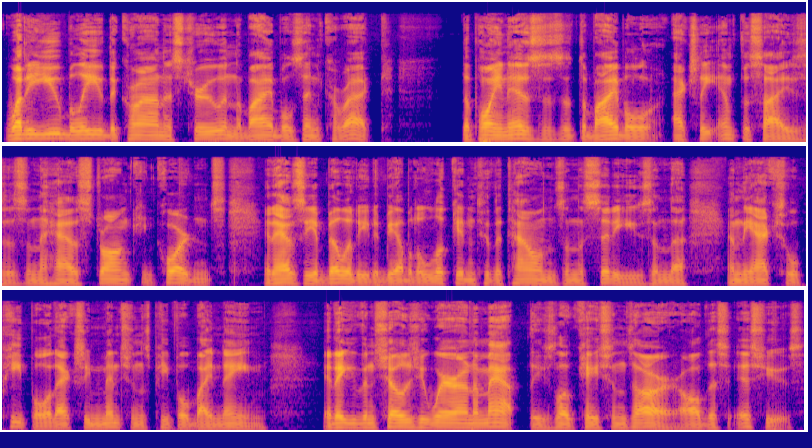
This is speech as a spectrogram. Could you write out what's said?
Whether you believe the Quran is true and the Bible's incorrect, the point is is that the bible actually emphasizes and has strong concordance. It has the ability to be able to look into the towns and the cities and the and the actual people. It actually mentions people by name. It even shows you where on a map these locations are all this issues.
